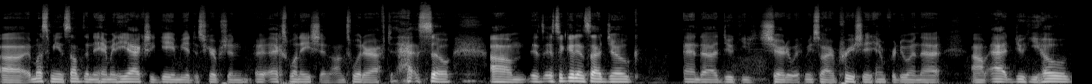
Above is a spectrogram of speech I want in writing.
uh, it must mean something to him. And he actually gave me a description, explanation on Twitter after that. So um, it's, it's a good inside joke, and uh, Dookie shared it with me, so I appreciate him for doing that. Um, at Dookie Hogue,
